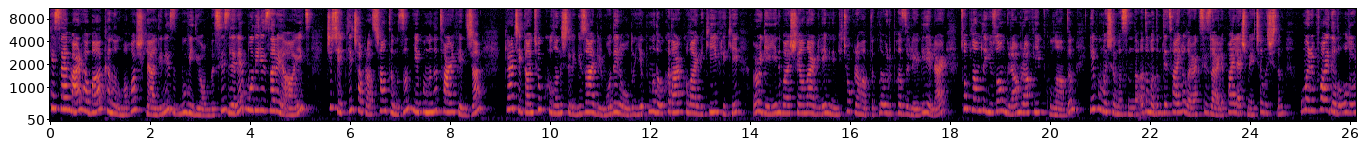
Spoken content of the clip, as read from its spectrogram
Herkese merhaba kanalıma hoş geldiniz. Bu videomda sizlere modeli Zara'ya ait çiçekli çapraz çantamızın yapımını tarif edeceğim. Gerçekten çok kullanışlı ve güzel bir model oldu. Yapımı da o kadar kolay ve keyifli ki örgüye yeni başlayanlar bile eminim ki çok rahatlıkla örüp hazırlayabilirler. Toplamda 110 gram raf ip kullandım. Yapım aşamasında adım adım detaylı olarak sizlerle paylaşmaya çalıştım. Umarım faydalı olur.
